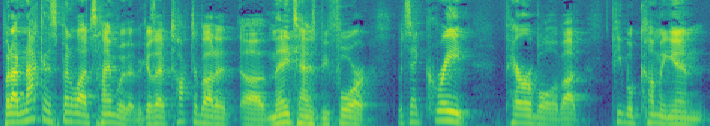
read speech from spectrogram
but I'm not going to spend a lot of time with it because I've talked about it uh, many times before. It's a great parable about people coming in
